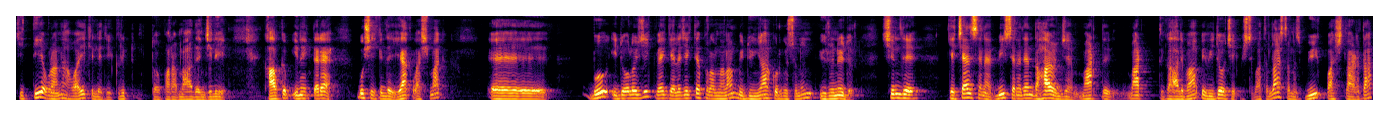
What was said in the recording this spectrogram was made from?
Ciddi oranda havayı kirletiyor kripto para madenciliği. Kalkıp ineklere bu şekilde yaklaşmak e, bu ideolojik ve gelecekte planlanan bir dünya kurgusunun ürünüdür. Şimdi geçen sene, bir seneden daha önce Mart, Mart galiba bir video çekmiştim hatırlarsanız. Büyük başlarda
